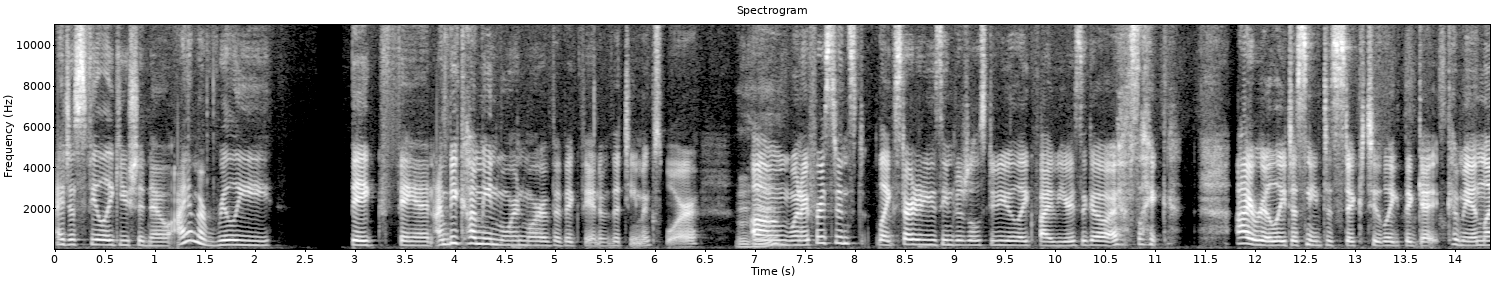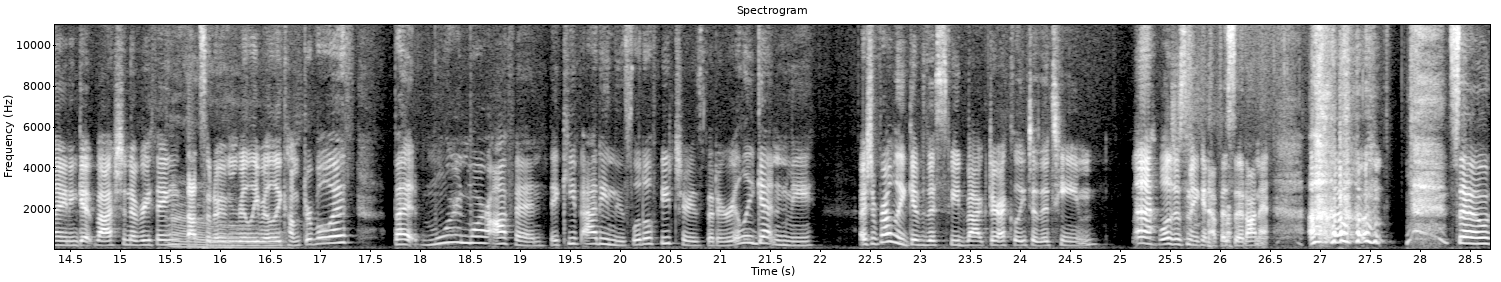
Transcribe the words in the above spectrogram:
I just feel like you should know I am a really big fan. I'm becoming more and more of a big fan of the Team Explorer. Mm-hmm. Um, when I first inst- like started using Visual Studio like five years ago, I was like, I really just need to stick to like the Git command line and Git Bash and everything. That's what I'm really, really comfortable with. But more and more often, they keep adding these little features that are really getting me. I should probably give this feedback directly to the team. Eh, we'll just make an episode on it. Um, so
